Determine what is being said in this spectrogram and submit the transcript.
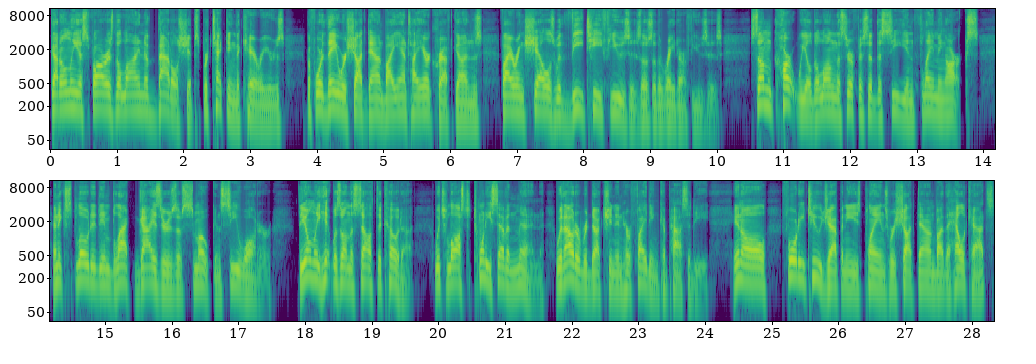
got only as far as the line of battleships protecting the carriers before they were shot down by anti aircraft guns, firing shells with VT fuses. Those are the radar fuses. Some cartwheeled along the surface of the sea in flaming arcs and exploded in black geysers of smoke and seawater. The only hit was on the South Dakota, which lost 27 men without a reduction in her fighting capacity. In all, 42 Japanese planes were shot down by the Hellcats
